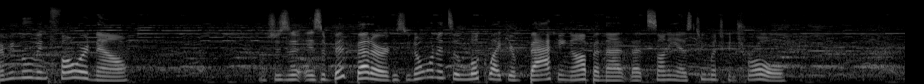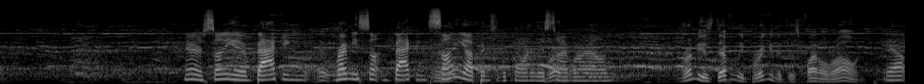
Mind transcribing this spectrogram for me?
Remi moving forward now, which is a, is a bit better because you don't want it to look like you're backing up and that, that Sonny has too much control. Here, Sonny uh, backing, uh, Remi backing Sonny up into the corner this time around. Remi is definitely bringing it this final round. Yep.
